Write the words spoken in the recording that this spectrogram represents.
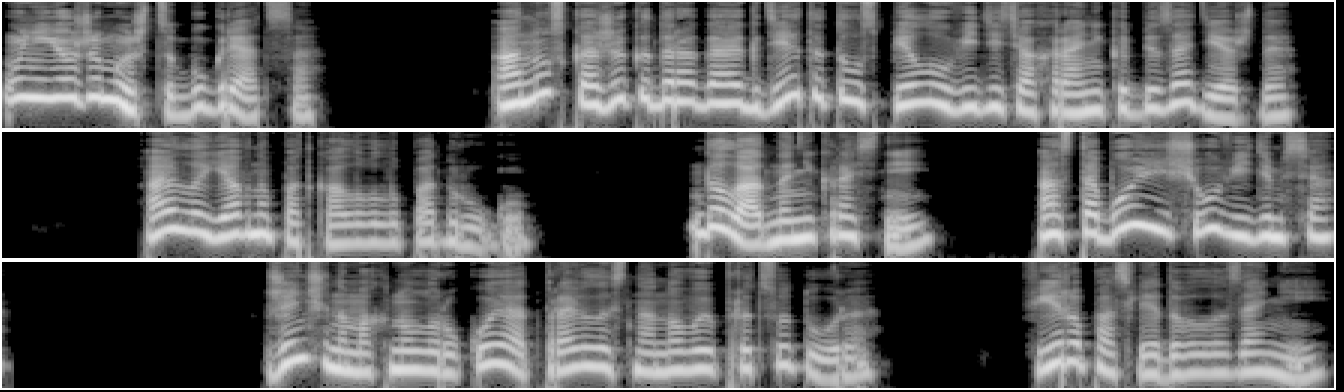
У нее же мышцы бугрятся. А ну, скажи-ка, дорогая, где это ты успела увидеть охранника без одежды? Айла явно подкалывала подругу. Да ладно, не красней. А с тобой еще увидимся. Женщина махнула рукой и отправилась на новые процедуры. Фира последовала за ней.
